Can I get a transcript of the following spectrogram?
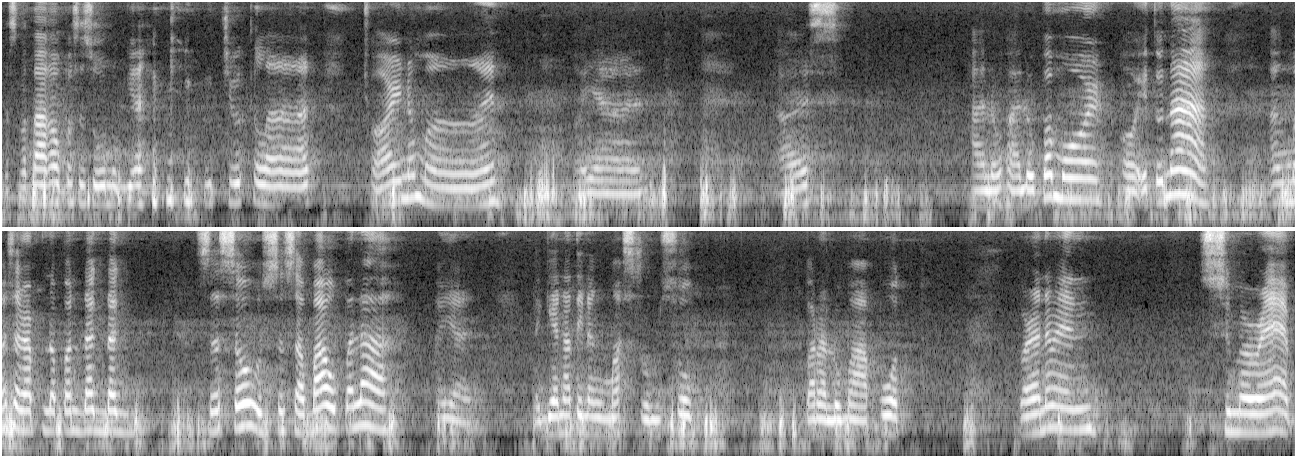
Mas matakaw pa sa sunog yan. Chocolate. Char naman. Ayan. As halo-halo pa more. O, ito na. Ang masarap na pandagdag sa sauce, sa sabaw pala. Ayan. Lagyan natin ng mushroom soup para lumapot. Para naman sumarap.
